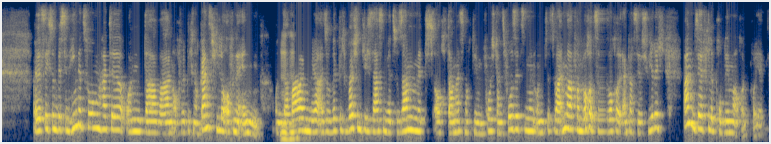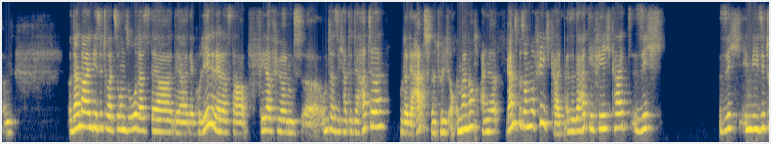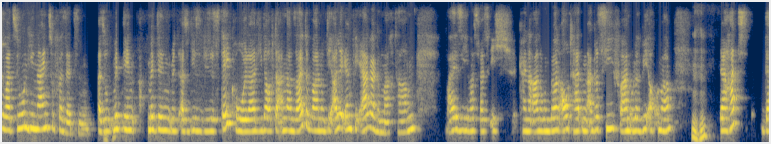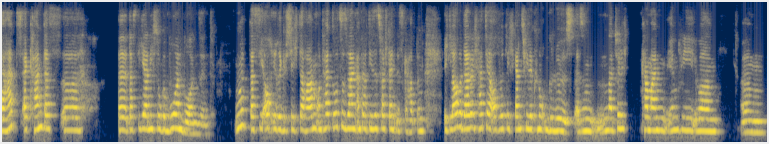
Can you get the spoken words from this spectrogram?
weil es sich so ein bisschen hingezogen hatte und da waren auch wirklich noch ganz viele offene Enden. Und mhm. da waren wir also wirklich wöchentlich saßen wir zusammen mit auch damals noch dem Vorstandsvorsitzenden und es war immer von Woche zu Woche einfach sehr schwierig, waren sehr viele Probleme auch im Projekt. Und Und dann war eben die Situation so, dass der, der, der Kollege, der das da federführend äh, unter sich hatte, der hatte oder der hat natürlich auch immer noch eine ganz besondere Fähigkeit. Also der hat die Fähigkeit, sich, sich in die Situation hineinzuversetzen. Also mit den, mit den, mit, also diese, diese Stakeholder, die da auf der anderen Seite waren und die alle irgendwie Ärger gemacht haben, weil sie, was weiß ich, keine Ahnung, Burnout hatten, aggressiv waren oder wie auch immer. Mhm. Der hat der hat erkannt, dass, äh, äh, dass die ja nicht so geboren worden sind. Ne? Dass sie auch ihre Geschichte haben und hat sozusagen einfach dieses Verständnis gehabt. Und ich glaube, dadurch hat er auch wirklich ganz viele Knoten gelöst. Also natürlich kann man irgendwie über, ähm,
